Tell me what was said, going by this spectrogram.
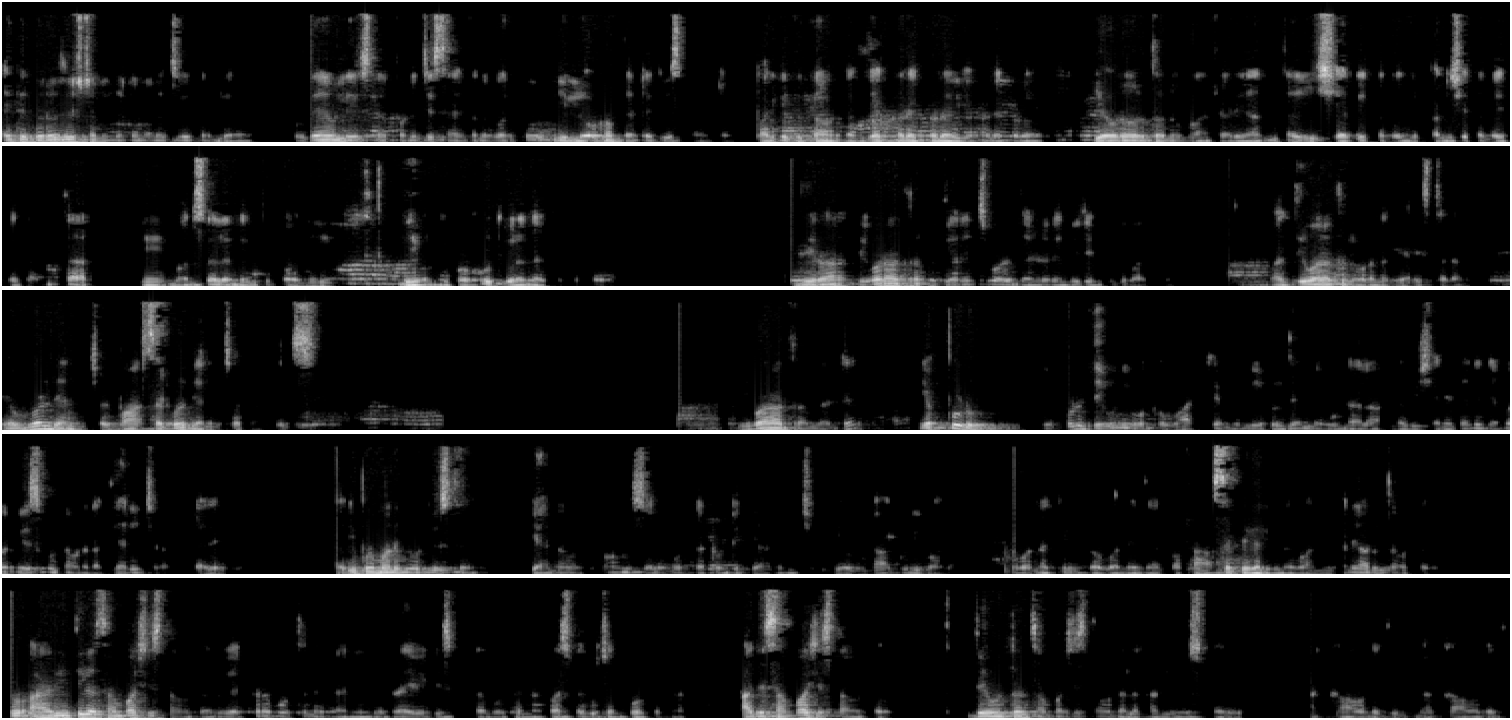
అయితే దురదృష్టం ఏంటంటే మన జీవితంలో ఉదయం లేచినప్పటి నుంచి సాయంత్రం వరకు ఈ లోకం తట్టే చూస్తూ ఉంటాం. పరిగెత్తుతూ ఉంటాం. ఎక్కడెక్కడో ఎక్కడెక్కడో ఎవరెవరితోనో మాట్లాడి అంతా ఈ శరీరమైంది కలుషితం అయిపోయింది. అంతా ఈ మనసులలో నింపుకొని దేవునికి బహు దూరంగా దిరా దివరాత్రం ధ్యానించేవాడు ధ్యానం ఎందుకు చెప్పింది వాక్యం? ఆ దివరాత్రులు ఎవడన్నా ధ్యానిస్తాడా ఎవరు ధ్యానించాడు పాస్టర్ కూడా ధ్యానించాడు నాకు తెలుసు. దివరాత్రం అంటే ఎప్పుడు ఎప్పుడు దేవుని ఒక వాక్యం మీ హృదయంలో ఉండాలా అన్న విషయాన్ని దాన్ని నెంబర్ వేసుకుంటా ఉండాలి ధ్యానించడం అదే. ఇప్పుడు మనం ఇప్పుడు చూస్తే జ్ఞానం సెలవులకు అటువంటి జ్ఞానం ఇచ్చిన దేవుడు నాకు ఇవ్వాలి ఎవరు నాకు ప్రభావ నేను దాని పట్ల ఆసక్తి కలిగిన వాడిని అని అడుగుతూ ఉంటారు నువ్వు ఆ రీతిగా సంభాషిస్తూ ఉంటావు. నువ్వు ఎక్కడ పోతున్నా కానీ నువ్వు డ్రైవింగ్ తీసుకుంటా పోతున్నా బస్సులో కూర్చొని పోతున్నా అది సంభాషిస్తూ ఉంటావు. దేవునితో సంభాషిస్తూ ఉండాలి కళ్ళు మూసుకొని? నాకు కావాలది నాకు కావాలది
